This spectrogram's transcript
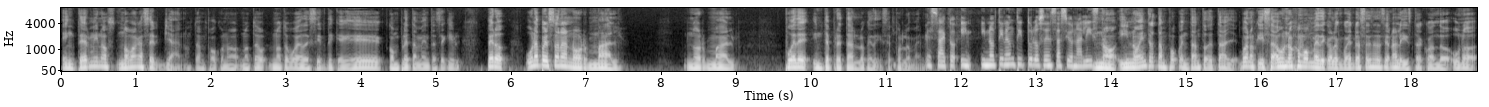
en términos, no van a ser llanos tampoco, no, no, te, no te voy a decir de que es completamente asequible, pero una persona normal, normal, puede interpretar lo que dice, por lo menos. Exacto, y, y no tiene un título sensacionalista. No, y no entra tampoco en tanto detalle. Bueno, quizá uno como médico lo encuentra sensacionalista cuando uno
